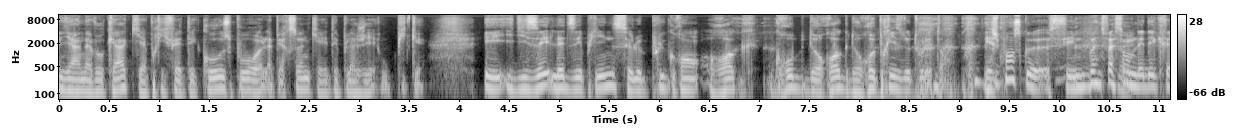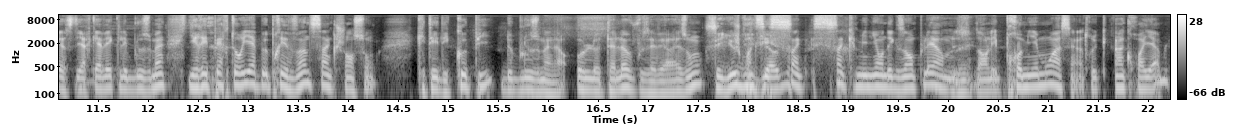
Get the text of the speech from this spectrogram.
il y a un avocat qui a pris fait et cause pour la personne qui a été plagiée ou piquée. Et il disait Led Zeppelin, c'est le plus grand rock, groupe de rock de reprise de tous les temps. Et je pense que c'est une bonne façon de les décrire. C'est-à-dire qu'avec les bluesmen, il répertoriait à peu près 25 chansons qui étaient des copies de bluesmen. Alors, All Lotta Love, vous avez raison. C'est Je crois que c'est 5, 5 millions d'exemplaires dans les premiers mois. C'est un truc incroyable.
